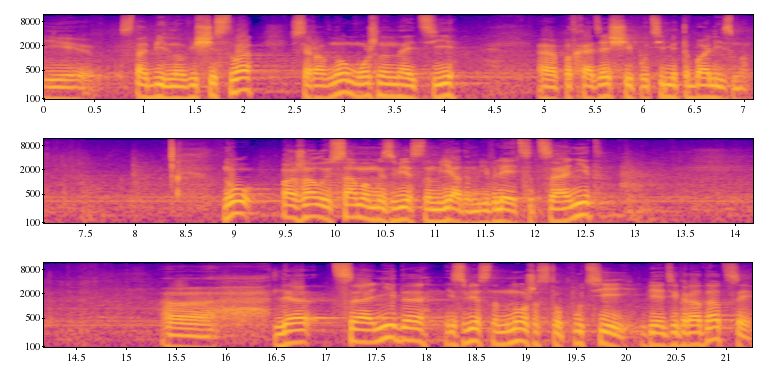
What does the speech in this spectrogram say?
и стабильного вещества все равно можно найти э, подходящие пути метаболизма. Ну, пожалуй, самым известным ядом является цианид. Э, для цианида известно множество путей биодеградации,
